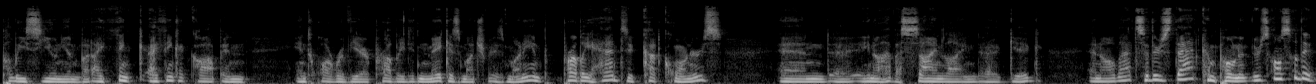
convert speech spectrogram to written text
police union, but I think I think a cop in in Trois Rivières probably didn't make as much as money and probably had to cut corners and uh, you know have a sideline uh, gig and all that. So there's that component. There's also the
